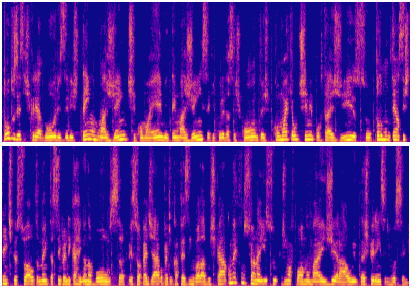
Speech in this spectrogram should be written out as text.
Todos esses criadores, eles têm um agente, como a Amy, tem uma agência que cuida dessas contas. Como é que é o time por trás disso. Todo mundo tem um assistente pessoal também que tá sempre ali carregando a bolsa. A pessoa pede água, pede um cafezinho, vai lá buscar. Como é que funciona isso de uma forma mais geral e da experiência de vocês?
